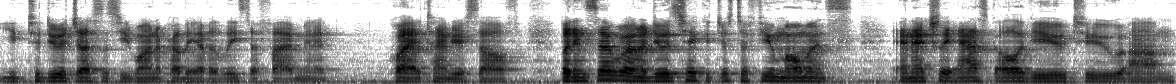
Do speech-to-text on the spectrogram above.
you, to do it justice, you'd want to probably have at least a five minute quiet time to yourself. But instead, what I'm going to do is take just a few moments and actually ask all of you to. Um,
